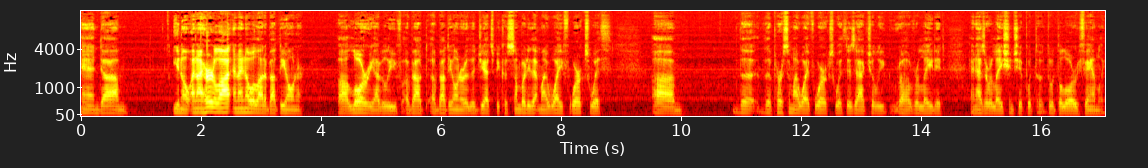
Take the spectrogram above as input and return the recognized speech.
And, um, you know, and I heard a lot, and I know a lot about the owner uh, Lurie, I believe, about about the owner of the Jets because somebody that my wife works with, um, the the person my wife works with is actually uh, related and has a relationship with the with the Lurie family,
